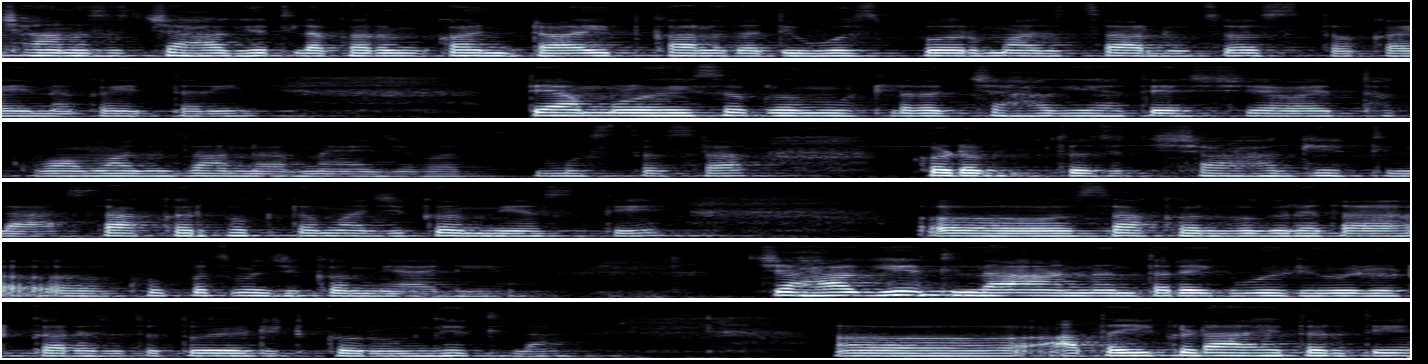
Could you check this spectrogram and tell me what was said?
छान असं चहा घेतला कारण कंटाळा इतका आला होता. दिवसभर माझं चालूच असतं काही ना काहीतरी. त्यामुळं हे सगळं म्हटलं तर चहा घ्या त्याशिवाय थकवा माझा जाणार नाही अजिबात. मस्त असा कडक दुधाचा चहा घेतला. साखर फक्त माझी कमी असते. साखर वगैरे आता खूपच म्हणजे कमी आली आहे. चहा घेतला आणि नंतर एक व्हिडिओ एडिट करायचा होता तो एडिट करून घेतला. आता इकडं आहे तर ते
